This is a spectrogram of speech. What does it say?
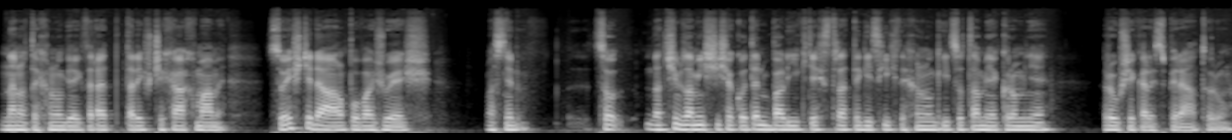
nanotechnologie, které tady v Čechách máme. Co ještě dál považuješ, vlastně, co, nad čím zamýšlíš jako ten balík těch strategických technologií, co tam je kromě roušek a respirátorů?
